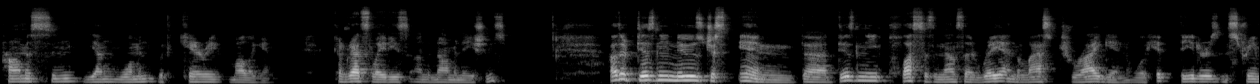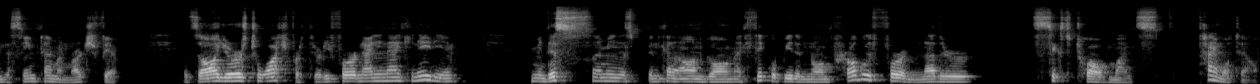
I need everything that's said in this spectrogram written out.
Promising Young Woman with Carey Mulligan. Congrats, ladies, on the nominations. Other Disney news just in. The Disney Plus has announced that Raya and the Last Dragon will hit theaters and stream the same time on March 5th. It's all yours to watch for $34.99 Canadian. I mean, this, I mean, it's been kind of ongoing. I think will be the norm probably for another six to 12 months. Time will tell.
